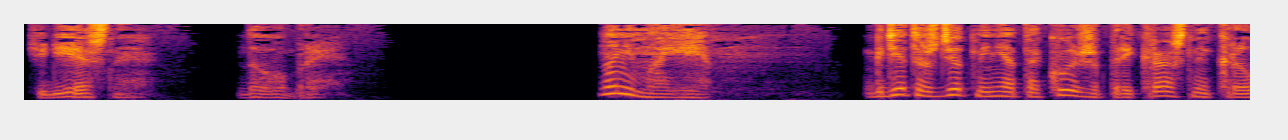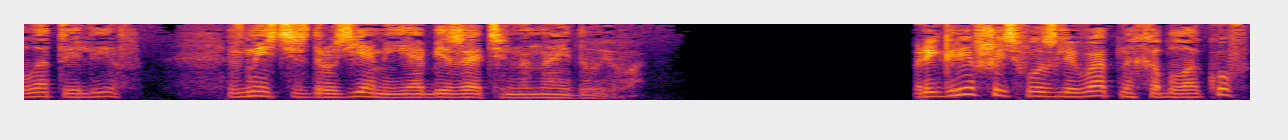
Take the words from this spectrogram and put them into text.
чудесные, добрые. Но не мои. Где-то ждет меня такой же прекрасный крылатый лев. Вместе с друзьями я обязательно найду его. Пригревшись возле ватных облаков,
